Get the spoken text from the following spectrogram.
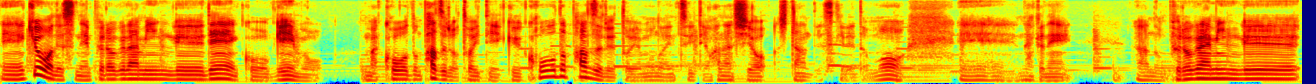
えー今日はですねプログラミングでこうゲームをまあ、コードパズルを解いていくコードパズルというものについてお話をしたんですけれども、えーなんかねあのプログラミング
